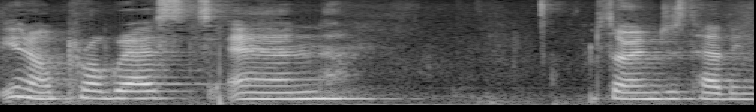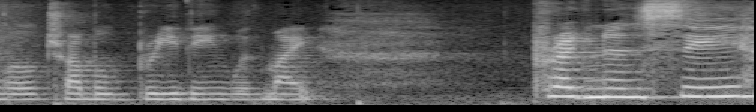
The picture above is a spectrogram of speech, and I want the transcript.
you know progressed and sorry I'm just having a little trouble breathing with my pregnancy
